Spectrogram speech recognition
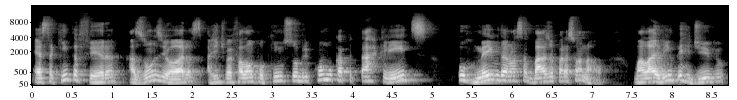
essa quinta-feira, às 11 horas, a gente vai falar um pouquinho sobre como captar clientes por meio da nossa base operacional. Uma live imperdível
